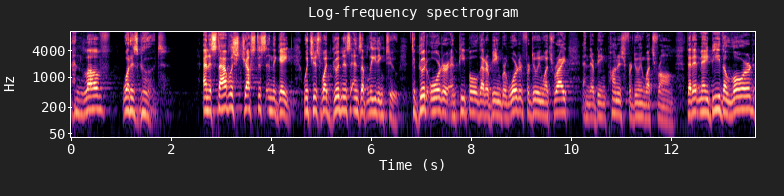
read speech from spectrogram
and love what is good, and establish justice in the gate, which is what goodness ends up leading to to good order and people that are being rewarded for doing what's right and they're being punished for doing what's wrong. That it may be the Lord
